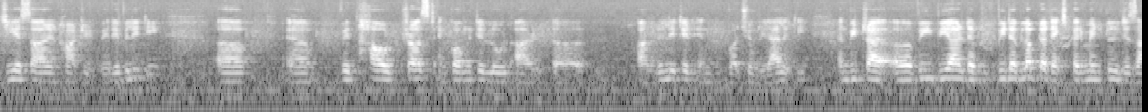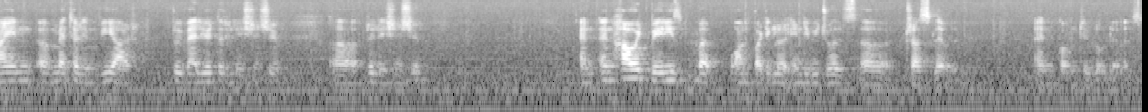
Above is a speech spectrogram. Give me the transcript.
GSR, and heart rate variability, with how trust and cognitive load are are related in virtual reality. And we try, uh, we, we, are de we developed an experimental design uh, method in VR to evaluate the relationship, uh, relationship, and and how it varies on particular individuals' uh, trust level and cognitive load levels.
